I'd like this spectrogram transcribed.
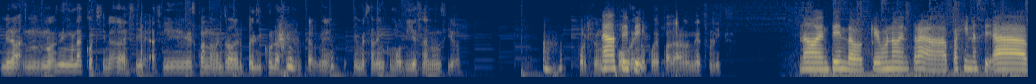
Mira, no es ninguna cochinada, así, así es cuando entro a ver películas en internet y me salen como 10 anuncios. Porque uno Ah, sí, pobre sí. no puede pagar Netflix. No, entiendo que uno entra a páginas a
